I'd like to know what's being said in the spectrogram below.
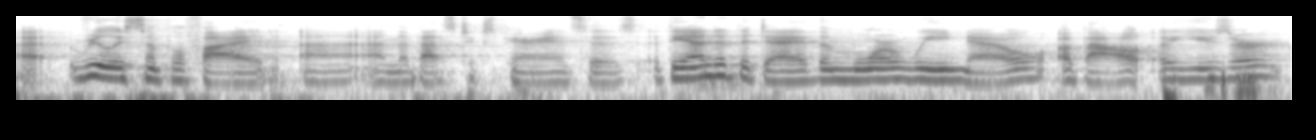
uh, really simplified uh, and the best experiences. At the end of the day, the more we know about a user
